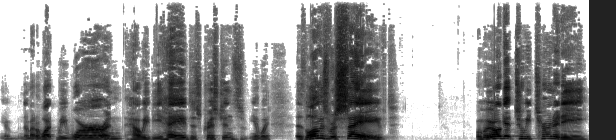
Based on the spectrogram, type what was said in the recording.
you know, no matter what we were and how we behaved as Christians, you know, as long as we're saved, when we all get to eternity,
